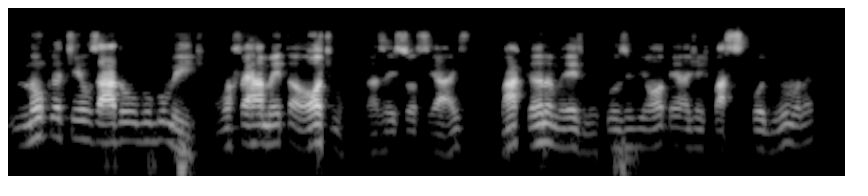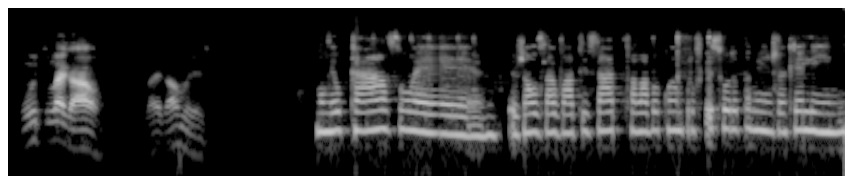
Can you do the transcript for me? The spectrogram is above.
nunca tinha usado o Google Meet, uma ferramenta ótima nas redes sociais, bacana mesmo. Inclusive ontem a gente participou de uma, né? Muito legal, legal mesmo. No meu caso, é, eu já usava o WhatsApp, falava com a professora também, Jaqueline.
